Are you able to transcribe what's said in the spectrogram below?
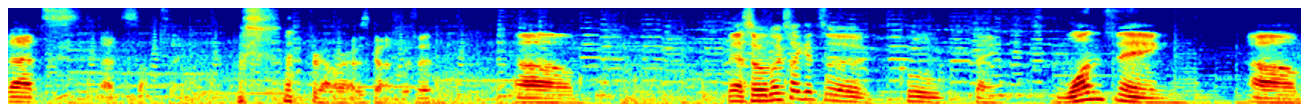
that's that's something. I forgot where I was going with it. Um, yeah, so it looks like it's a cool thing. One thing, um,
